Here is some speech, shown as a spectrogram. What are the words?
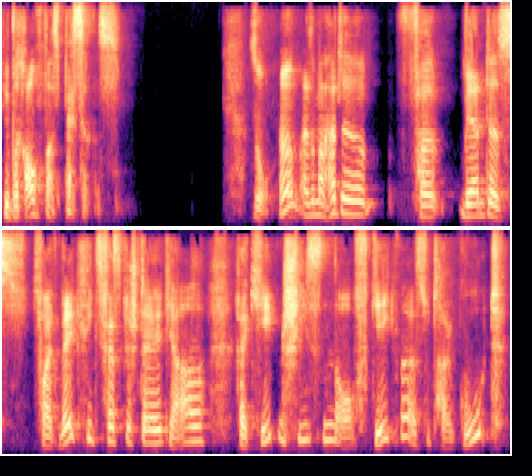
wir brauchen was Besseres. So, ne? also man hatte während des Zweiten Weltkriegs festgestellt, ja, Raketenschießen auf Gegner ist total gut.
